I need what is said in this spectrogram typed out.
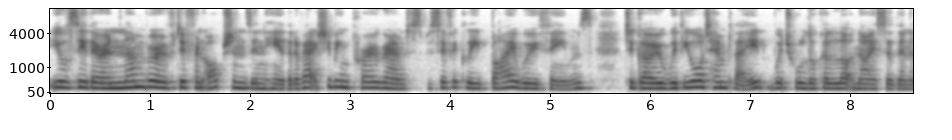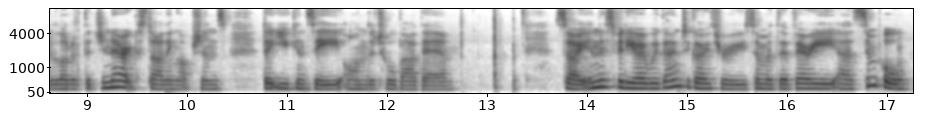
you'll see there are a number of different options in here that have actually been programmed specifically by Woo Themes to go with your template, which will look a lot nicer than a lot of the generic styling options that you can see on the toolbar there. So in this video we're going to go through some of the very uh, simple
